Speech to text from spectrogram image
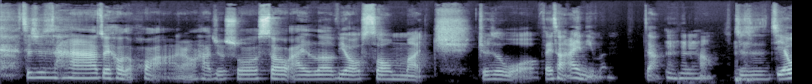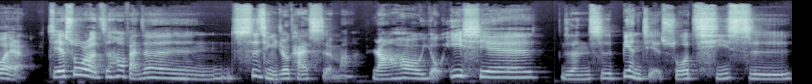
这就是他最后的话。然后他就说：“So I love you so much，就是我非常爱你们。”这样，嗯哼，好，就是结尾了。结束了之后，反正事情就开始了嘛。然后有一些人是辩解说，其实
